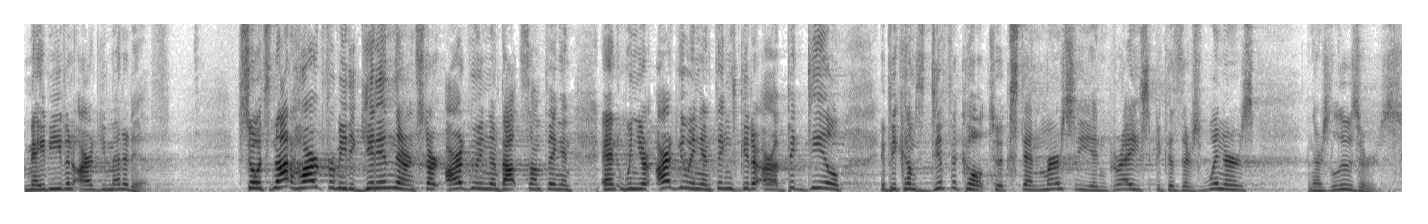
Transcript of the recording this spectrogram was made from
maybe even argumentative. So it's not hard for me to get in there and start arguing about something. And, and when you're arguing and things get are a big deal, it becomes difficult to extend mercy and grace because there's winners and there's losers.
